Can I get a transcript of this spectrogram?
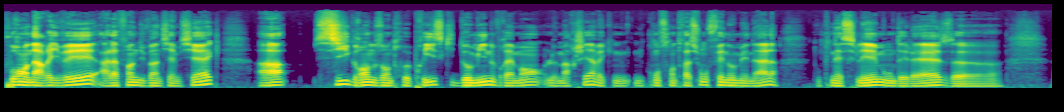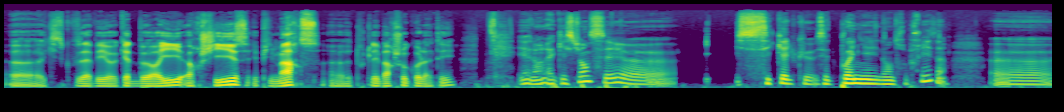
pour en arriver à la fin du XXe siècle à six grandes entreprises qui dominent vraiment le marché avec une, concentration phénoménale. Donc Nestlé, Mondelez, euh, euh, vous avez Cadbury, Hershey's et puis Mars, toutes les barres chocolatées. Et alors la question c'est ces quelques, cette poignée d'entreprises euh,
